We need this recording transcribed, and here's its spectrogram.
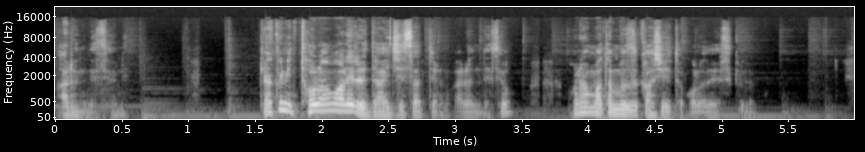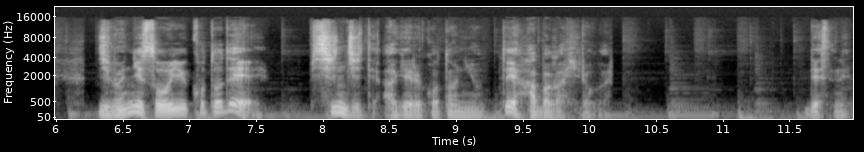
あるんですよね。逆に囚われる大事さっていうのがあるんですよ。これはまた難しいところですけど。自分にそういうことで信じてあげることによって幅が広がる。ですね。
